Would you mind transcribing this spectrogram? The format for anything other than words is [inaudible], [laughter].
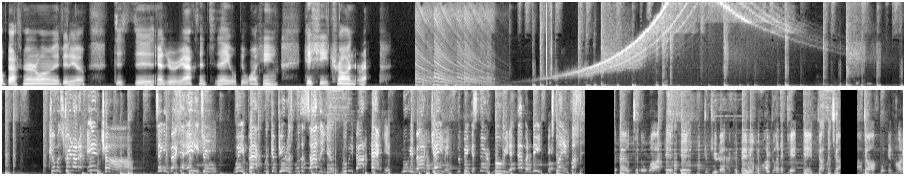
welcome back to another one of my video. This is Andrew Reacts and Today we'll be watching Hishe Tron Rap. Coming straight out of Encom! Take it back to 82! Way back when computers were the size of you!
